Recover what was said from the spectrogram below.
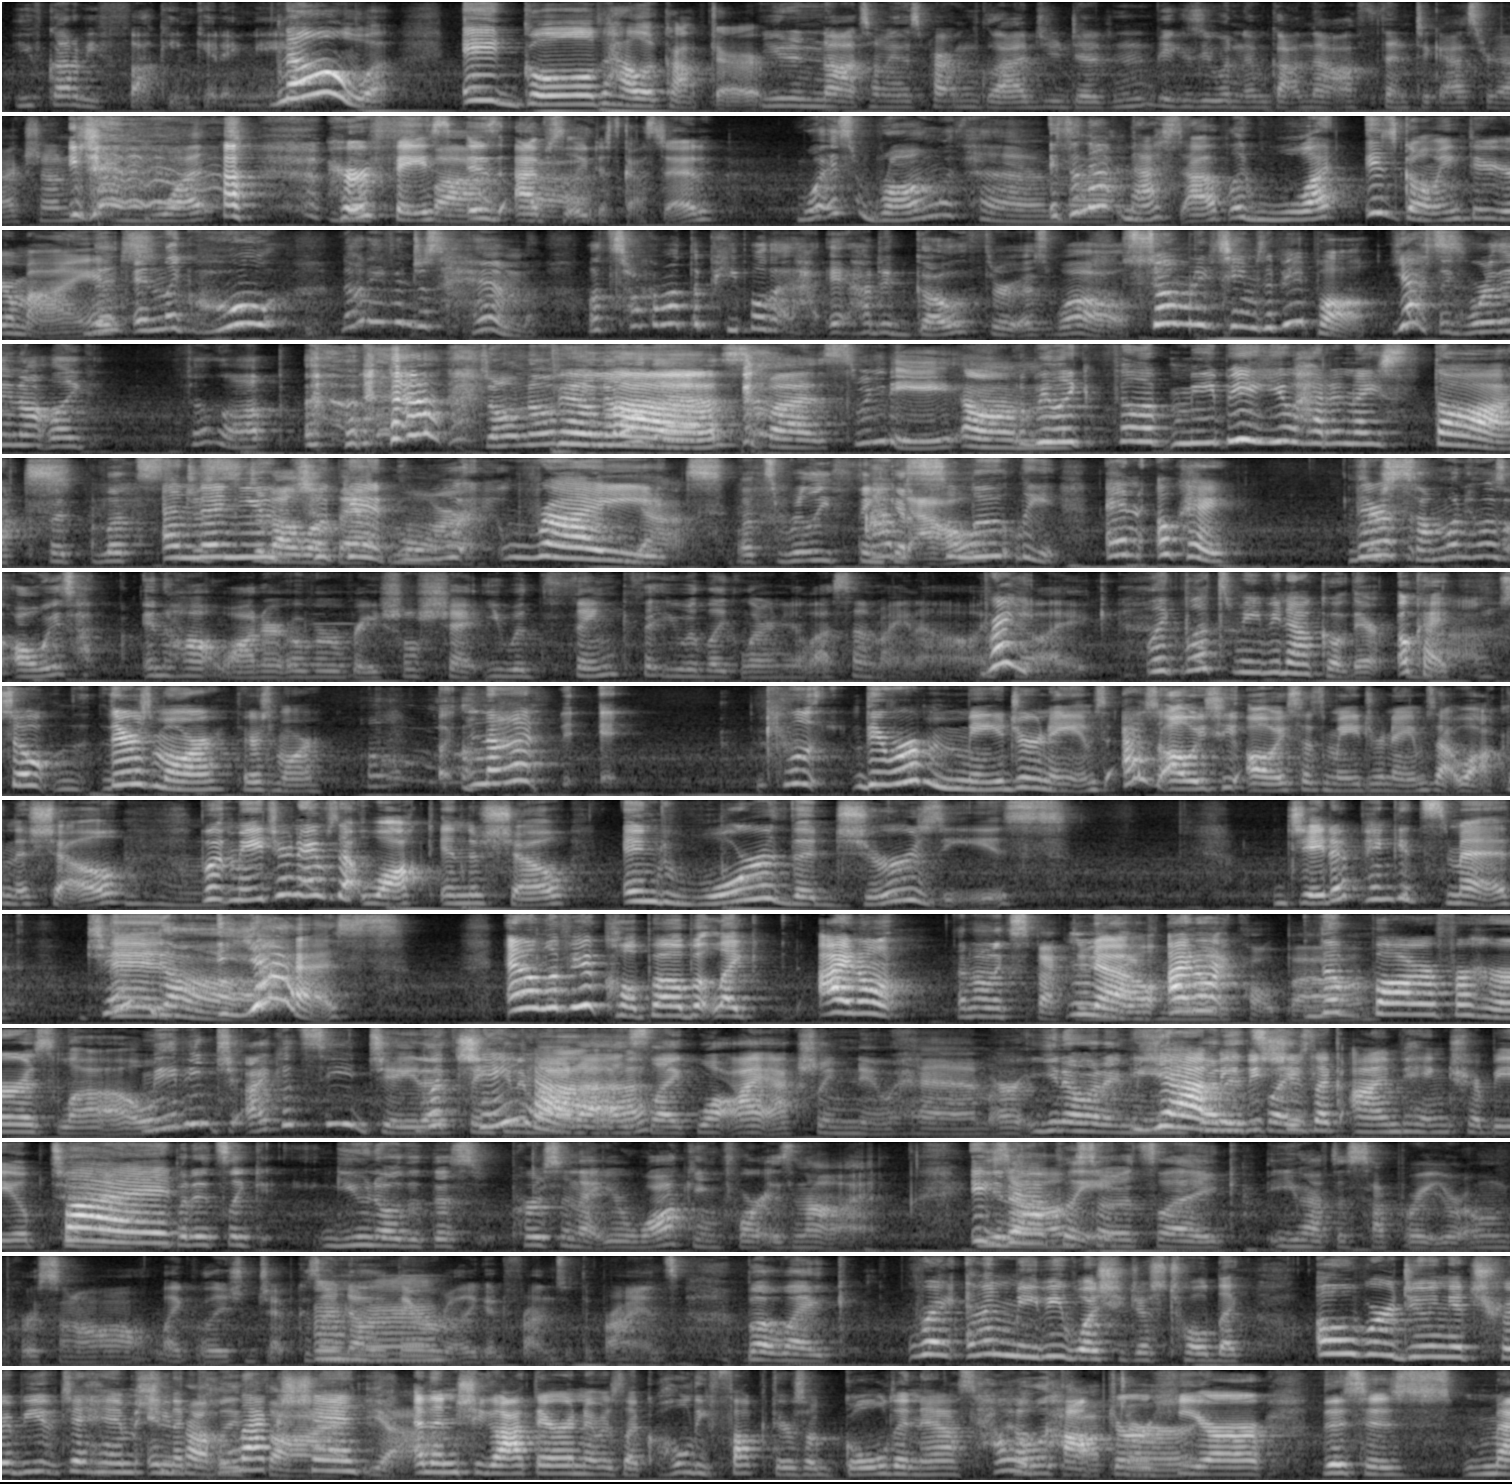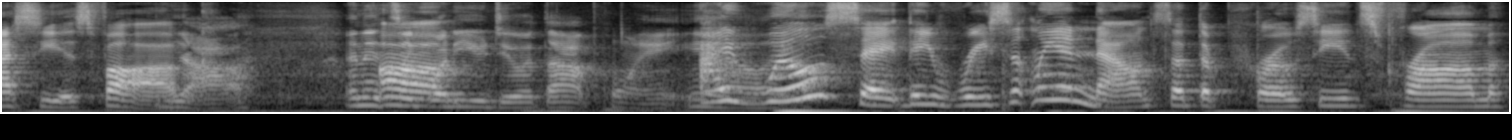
You've got to be fucking kidding me. No, a gold helicopter. You did not tell me this part. I'm glad you didn't because you wouldn't have gotten that authentic ass reaction. what? Her face fuck? is absolutely Yeah. disgusted. What is wrong with him? Isn't that messed up? Like, what is going through your mind? And, and like who? Not even just him. Let's talk about the people that it had to go through as well. so many teams of people. Yes. Like, were they not like, Philip? Don't know if you know Philip. this, but sweetie, um, It'd be like, Philip, maybe you had a nice thought. but let's and just then you took it, more. w- right. yeah, let's really think it out. Absolutely. And okay, For there's someone has always in hot water over racial shit, you would think that you would like learn your lesson by now. I Right. like, like let's maybe not go there. Okay, Yeah. so there's more. There's more. Not. well, There were major names. As always, he always has major names that walk in the show. Mm-hmm. But major names that walked in the show and wore the jerseys. Jada Pinkett Smith. and- Jada? yes. And Olivia Culpo, but like I don't. I don't expect anything No, from I don't. Culpo. The bar for her is low. Maybe J- I could see Jada But thinking about Jada- it as like, well, I actually knew him, or you know what I mean? yeah, But maybe she's like, I'm paying tribute, to but, him. but it's like you know that this person that you're walking for is not. you know? Exactly. So it's like you have to separate your own personal like relationship because I know that they Mm-hmm. were really good friends with the Bryants, but like Right, and then maybe was she just told like, "Oh, we're doing a tribute to him She in the collection," thought, yeah. and then she got there and it was like, "Holy fuck, there's a golden ass helicopter, Helicopter. here. This is messy as fuck." yeah, and it's like, what Um, do you do at that point? You I like- will say they recently announced that the proceeds from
